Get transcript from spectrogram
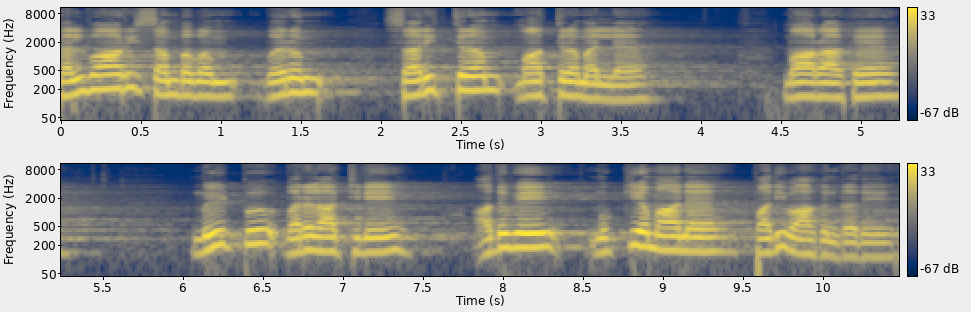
கல்வாரி சம்பவம் வெறும் சரித்திரம் மாத்திரமல்ல. மாறாக மீட்பு வரலாற்றிலே அதுவே முக்கியமான பதிவாகின்றது.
